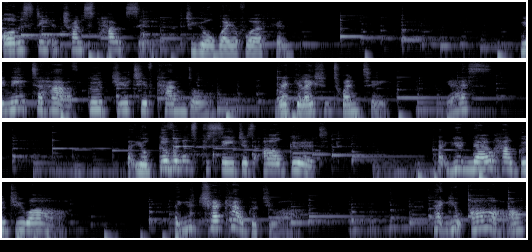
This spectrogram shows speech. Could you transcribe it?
honesty and transparency to your way of working. You need to have good duty of candour. Regulation 20. Yes. That your governance procedures are good. That you know how good you are. That you check how good you are. That you are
